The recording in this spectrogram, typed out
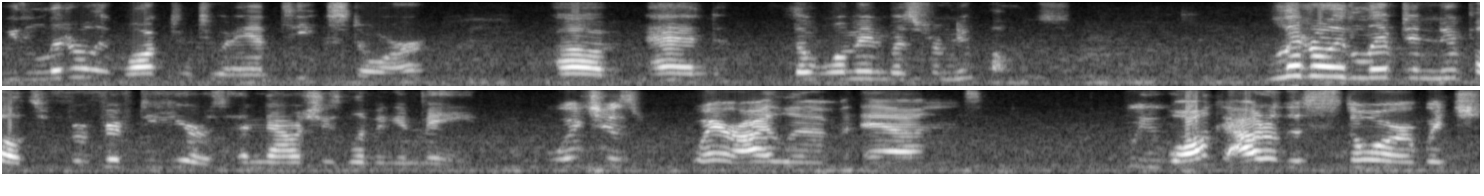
we literally walked into an antique store, um, and the woman was from New Paltz. Literally lived in New Paltz for 50 years, and now she's living in Maine. which is where I live, and we walk out of the store, which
